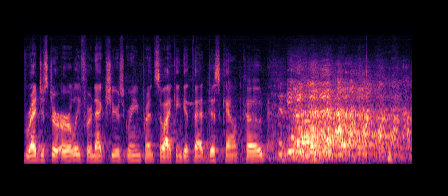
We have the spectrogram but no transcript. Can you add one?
register early for next year's Green Print so I can get that discount code. Uh,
